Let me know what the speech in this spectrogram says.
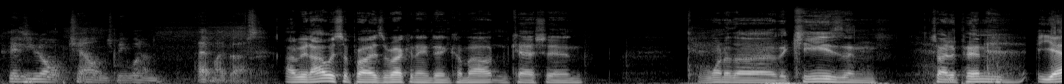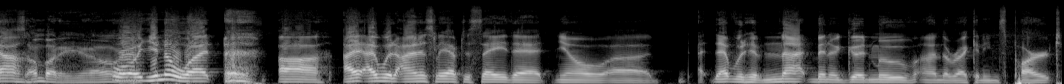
Because you don't challenge me when I'm at my best. I mean, I was surprised the Reckoning didn't come out and cash in one of the the keys and try to pin Yeah. somebody. You know. Well, you know what? uh, I I would honestly have to say that you know uh, that would have not been a good move on the Reckoning's part.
